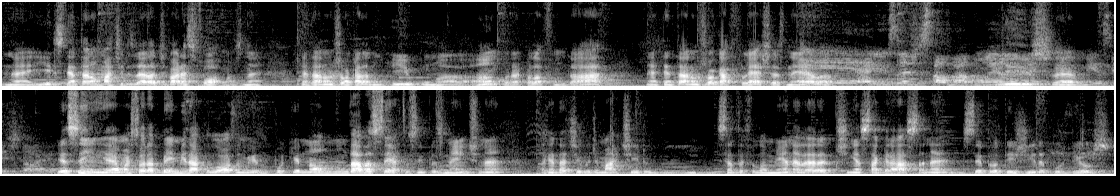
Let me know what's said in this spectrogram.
né? E eles tentaram martirizar ela de várias formas, né? Tentaram jogar ela no rio com uma âncora para ela afundar, né? Tentaram jogar flechas nela. É, aí os anjos salvavam ela. Isso, né? é. E assim, é uma história bem miraculosa mesmo, porque não, não dava certo simplesmente, né? A tentativa de martírio de Santa Filomena, ela era, tinha essa graça, né? De ser protegida por Deus.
